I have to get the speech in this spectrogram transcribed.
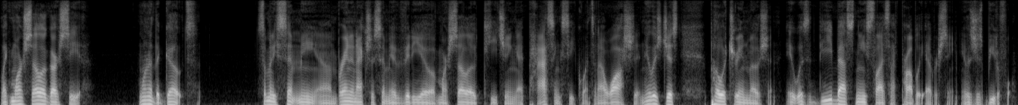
Like Marcelo Garcia, one of the GOATs. Somebody sent me, um, Brandon actually sent me a video of Marcelo teaching a passing sequence, and I watched it, and it was just poetry in motion. It was the best knee slice I've probably ever seen. It was just beautiful.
